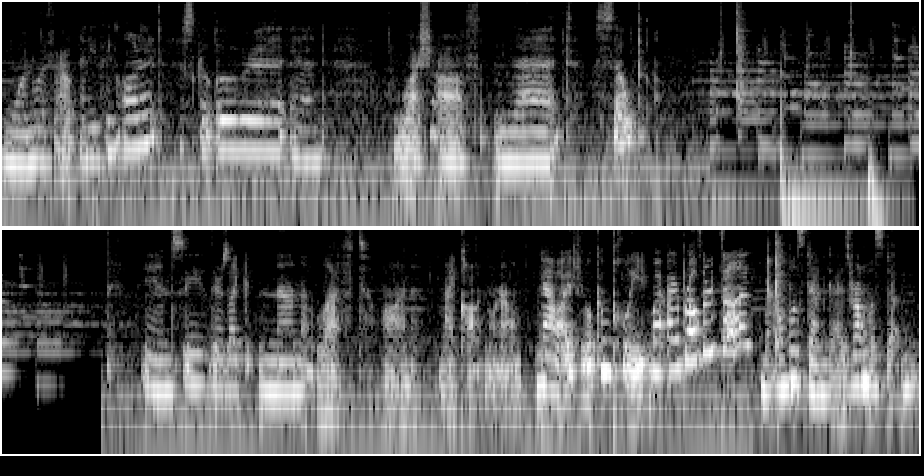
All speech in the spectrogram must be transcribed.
one without anything on it. Just go over it and wash off that soap. And see, there's like none left on my cotton round. Now I feel complete. My eyebrows are done. We're almost done, guys. We're almost done.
